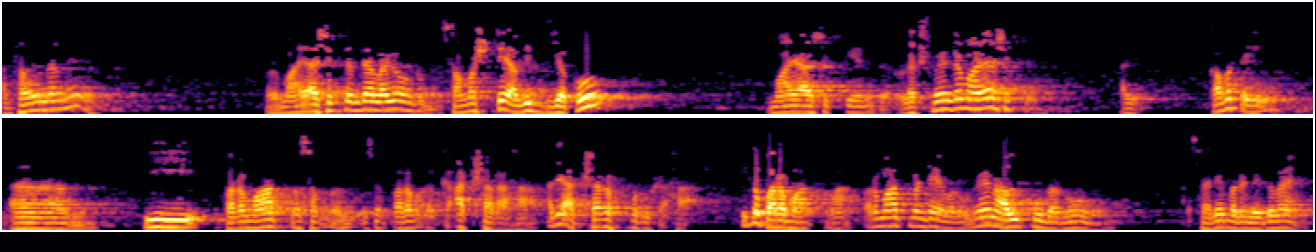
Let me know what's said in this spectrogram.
అర్థమైందండి? మరి మాయాశక్తి అంటే అలాగే ఉంటుంది. సమష్టి అవిద్యకు మాయాశక్తి అని పేరు. లక్ష్మి అంటే మాయాశక్తి. అది. కాబట్టి ఈ పరమాత్మ పరమ అక్షర అదే అక్షర పురుష ఇక పరమాత్మ పరమాత్మ అంటే ఎవరు? నేను అల్పుడను. సరే మరి నిజమే.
